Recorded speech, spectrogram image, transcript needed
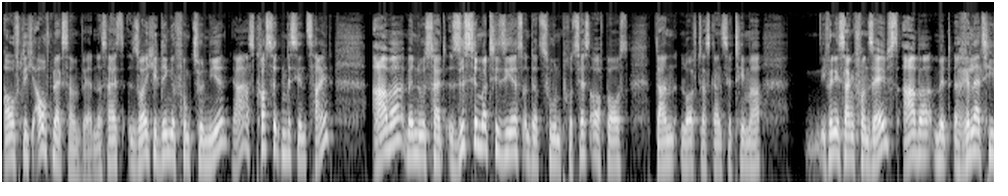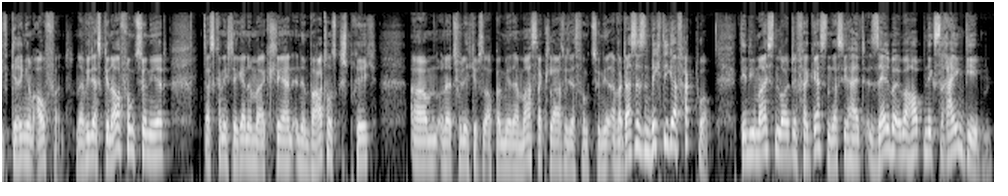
auf dich aufmerksam werden. Das heißt, solche Dinge funktionieren. Ja, es kostet ein bisschen Zeit, aber wenn du es halt systematisierst und dazu einen Prozess aufbaust, dann läuft das ganze Thema ich will nicht sagen von selbst, aber mit relativ geringem Aufwand. Na, wie das genau funktioniert, das kann ich dir gerne mal erklären in einem Beratungsgespräch. Ähm, und natürlich gibt es auch bei mir in der Masterclass, wie das funktioniert. Aber das ist ein wichtiger Faktor, den die meisten Leute vergessen, dass sie halt selber überhaupt nichts reingeben.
